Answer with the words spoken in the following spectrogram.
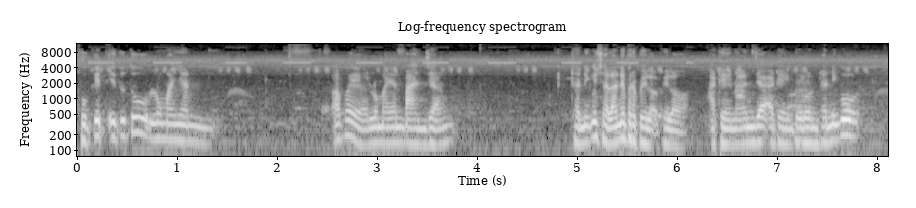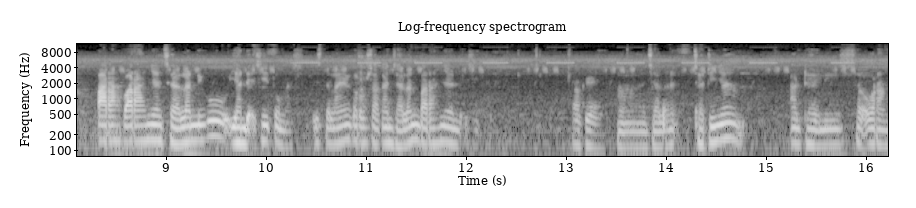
Bukit itu tuh lumayan apa ya lumayan panjang. Dan itu jalannya berbelok-belok. Ada yang nanjak ada yang turun. Dan itu parah-parahnya jalan itu yang di situ mas istilahnya kerusakan jalan parahnya di situ Oke. nah jalan jadinya ada ini seorang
